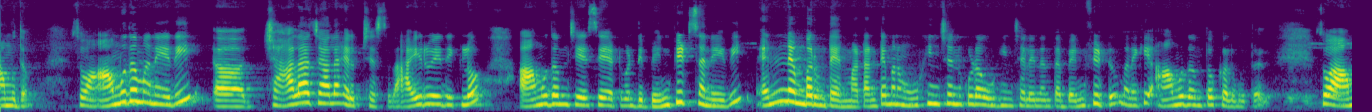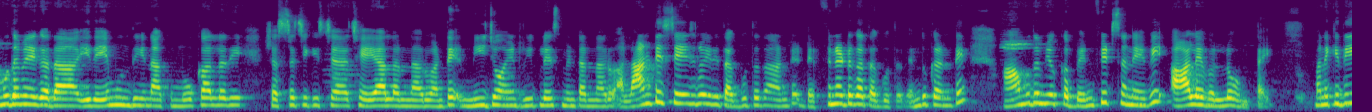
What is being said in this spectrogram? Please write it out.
ఆముదం. సో ఆముదం అనేది చాలా చాలా హెల్ప్ చేస్తుంది. ఆయుర్వేదిక్లో ఆముదం చేసే అటువంటి బెనిఫిట్స్ అనేవి ఎన్ నెంబర్ ఉంటాయి అన్నమాట అంటే మనం ఊహించని కూడా ఊహించలేనంత బెనిఫిట్ మనకి ఆముదంతో కలుగుతుంది. సో ఆముదమే కదా ఇదేముంది? నాకు మోకాళ్ళది శస్త్రచికిత్స చేయాలన్నారు అంటే నీ జాయింట్ రీప్లేస్మెంట్ అన్నారు అలాంటి స్టేజ్లో ఇది తగ్గుతుందా అంటే డెఫినెట్గా తగ్గుతుంది. ఎందుకంటే ఆముదం యొక్క బెనిఫిట్స్ అనేవి ఆ లెవెల్లో ఉంటాయి. మనకిది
